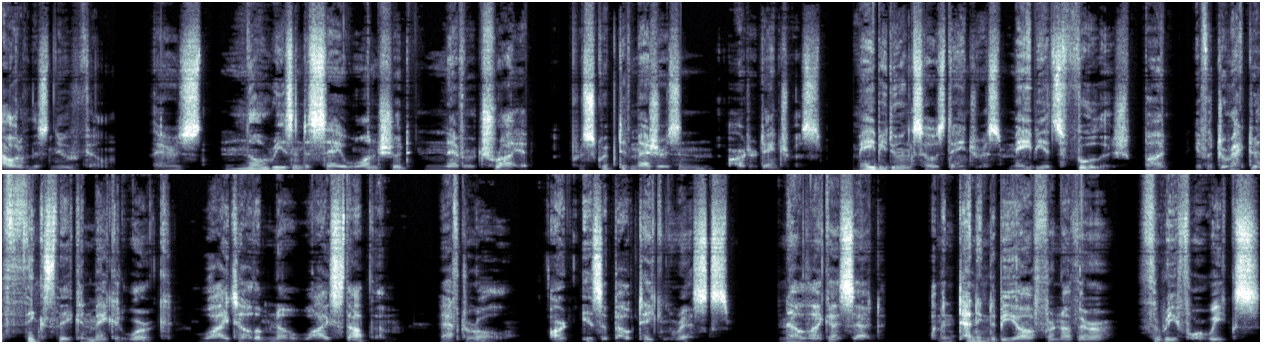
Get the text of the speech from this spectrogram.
out of this new film. There's no reason to say one should never try it. Prescriptive measures in art are dangerous. Maybe doing so is dangerous, maybe it's foolish, but if a director thinks they can make it work, why tell them no? Why stop them? After all, art is about taking risks. Now, like I said, I'm intending to be off for another three, four weeks.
